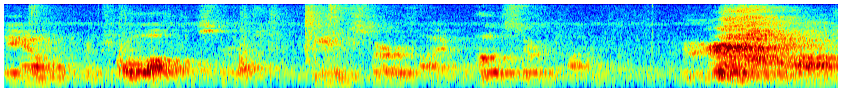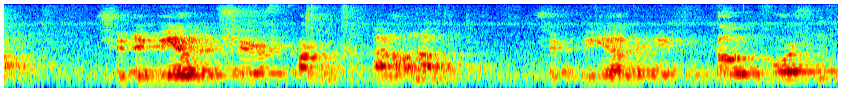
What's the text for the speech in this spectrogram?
the animal control officers being certified, post-certified. Uh, Should it be under the sheriff's department? I don't know. Should it be underneath the code enforcement?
